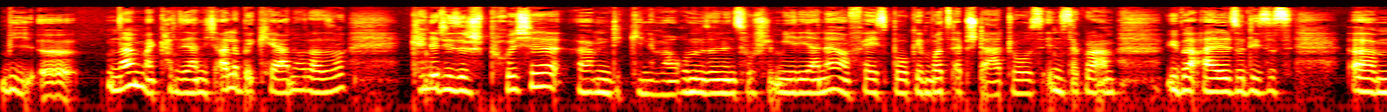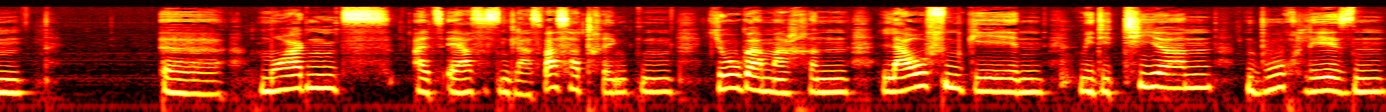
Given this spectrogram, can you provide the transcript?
Wie, äh, na, man kann sie ja nicht alle bekehren oder so. Kennt ihr diese Sprüche? Ähm, die gehen immer rum, so in den Social Media, ne? Auf Facebook, im WhatsApp-Status, Instagram, überall so dieses ähm, äh, morgens als erstes ein Glas Wasser trinken, Yoga machen, laufen gehen, meditieren, ein Buch lesen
